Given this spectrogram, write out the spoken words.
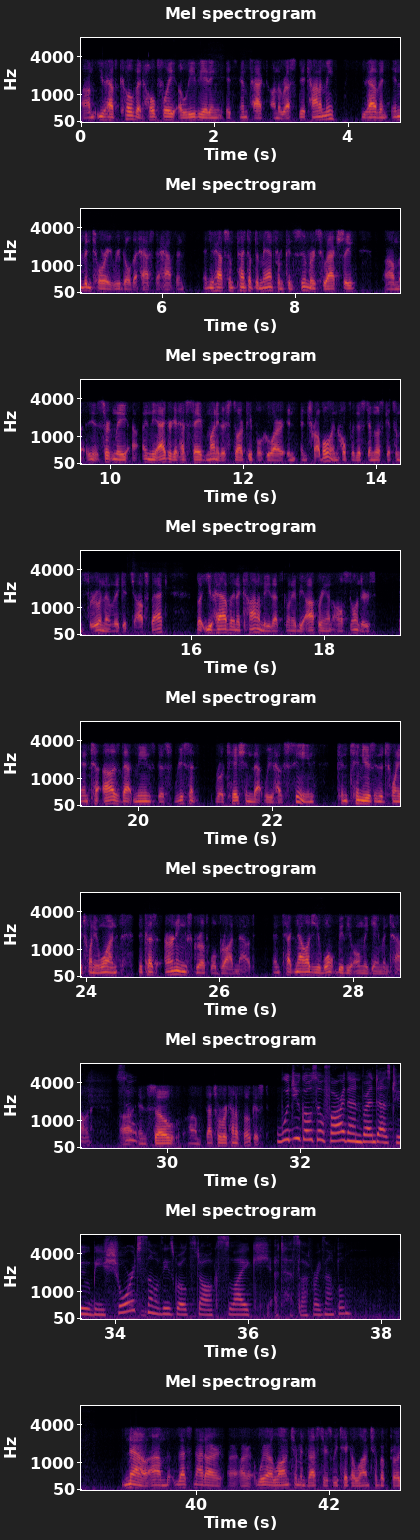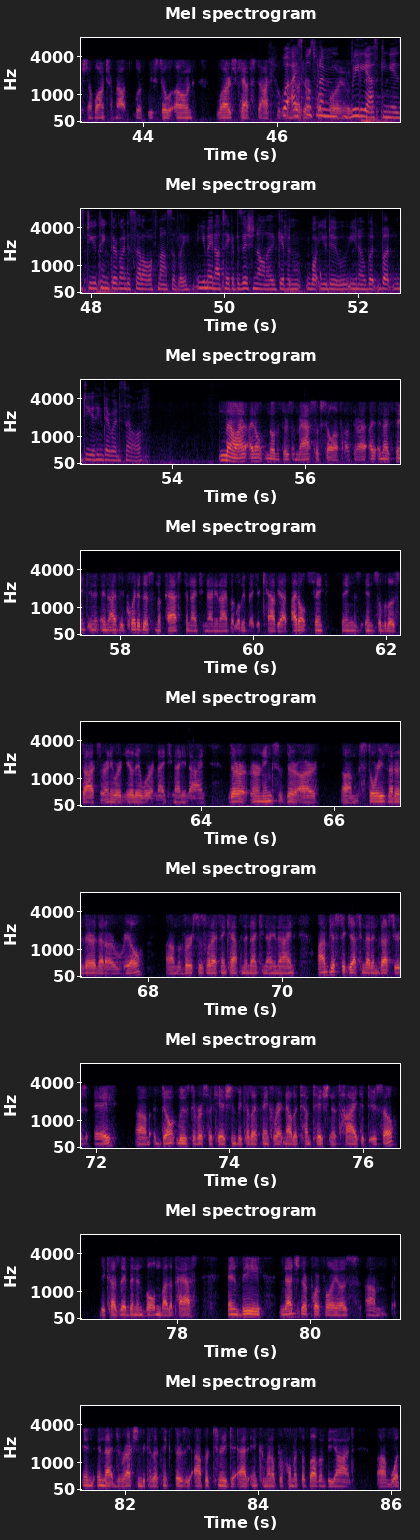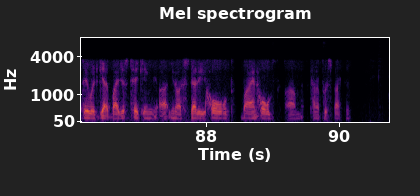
Um, you have COVID hopefully alleviating its impact on the rest of the economy. You have an inventory rebuild that has to happen. And you have some pent up demand from consumers who actually um, certainly uh, in the aggregate have saved money. There still are people who are in, in trouble, and hopefully the stimulus gets them through, and then they get jobs back. But you have an economy that's going to be operating on all cylinders, and to us that means this recent rotation that we have seen continues into 2021 because earnings growth will broaden out, and technology won't be the only game in town. Uh, so, uh, and so um, that's where we're kind of focused. Would you go so far then, Brent, as to be short some of these growth stocks, like a Tesla, for example? No, um, that's not our, our, our we're our long-term investors. We take a long-term approach and a long-term outlook. We still own large cap stocks. well, I suppose what I'm really asking is, do you think they're going to sell off massively? You may not take a position on it given what you do, you know, but but do you think they're going to sell off? No, I, I don't know that there's a massive sell-off out there. I, and I think, and, and I've equated this in the past to 1999, but let me make a caveat. I don't think things in some of those stocks are anywhere near they were in 1999. There are earnings, there are um, stories that are there that are real um, versus what I think happened in 1999. I'm just suggesting that investors, A, um, don't lose diversification because I think right now the temptation is high to do so because they've been emboldened by the past. And B, nudge their portfolios um, in, in that direction because I think there's the opportunity to add incremental performance above and beyond um, what they would get by just taking uh, you know a steady hold, buy and hold um, kind of perspective.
